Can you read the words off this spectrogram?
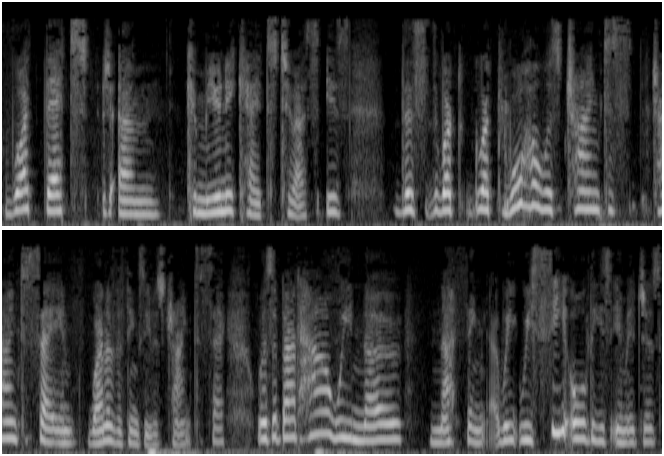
what that um, communicates to us is this. What what Warhol was trying to trying to say, and one of the things he was trying to say was about how we know nothing. We, we see all these images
